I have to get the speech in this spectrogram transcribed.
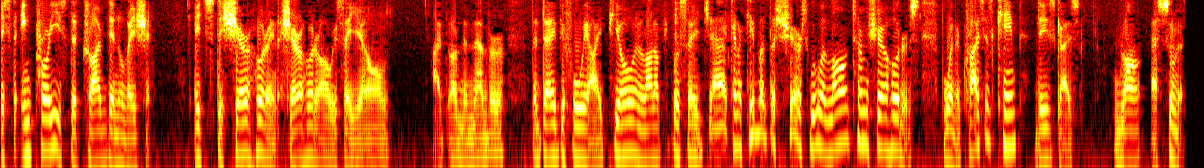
It's the employees that drive the innovation. It's the shareholder, and the shareholder always say, you know, I, I remember the day before we IPO, and a lot of people say, Jack, can I give up the shares? We were long-term shareholders. But when the crisis came, these guys run as soon as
